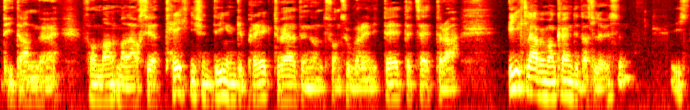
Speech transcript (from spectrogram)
die dann äh, von manchmal auch sehr technischen Dingen geprägt werden und von Souveränität etc. Ich glaube, man könnte das lösen. Ich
